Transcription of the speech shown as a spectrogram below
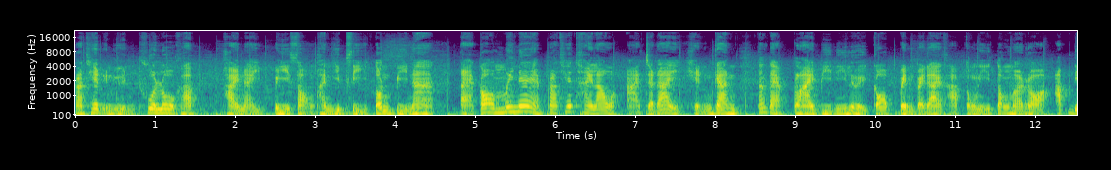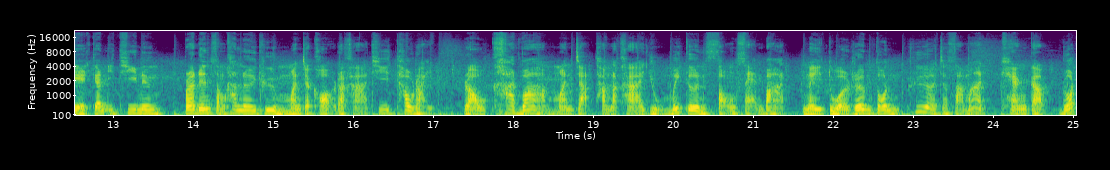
ประเทศอื่นๆ ทั่วโลกครับ ภายในปี 2024 ต้นปีหน้า แต่ก็ไม่แน่ประเทศไทยเราอาจจะได้เห็นกันตั้งแต่ปลายปีนี้เลยก็เป็นไปได้ครับ ตรงนี้ต้องมารออัปเดตกันอีกทีนึง ประเด็นสำคัญเลยคือมันจะเคาะราคาที่เท่าไหร่เราคาดว่ามันจะทำราคาอยู่ไม่เกิน 200,000 บาท ในตัวเริ่มต้นเพื่อจะสามารถแข่งกับรถ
